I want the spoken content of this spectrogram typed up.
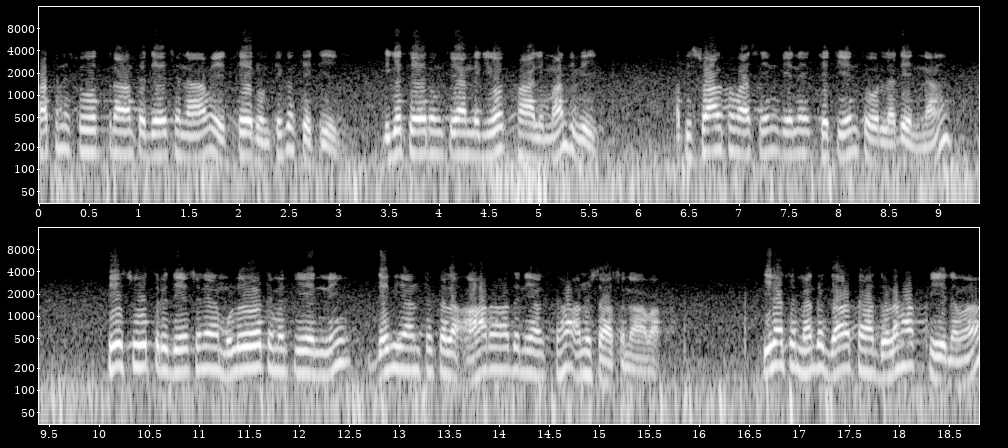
රතන සූත්‍රාන්ත දේශනාවේ තේරුම් ටික කෙටියි. දිග තේරුම් කියන්න ගියොත් කාලෙ මදි වෙයි. අපි ස්වල්ප වශයෙන් ගෙන කෙටියෙන් තෝරලා දෙන්නම්. මේ සූත්‍ර දේශනාව මුලවටම තියෙන්නේ දෙවියන්ට කළ ආරාධනයක් සහ අනුශාසනාවක්. ඊළඟට මැද ගාථා 12ක් තියෙනවා.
